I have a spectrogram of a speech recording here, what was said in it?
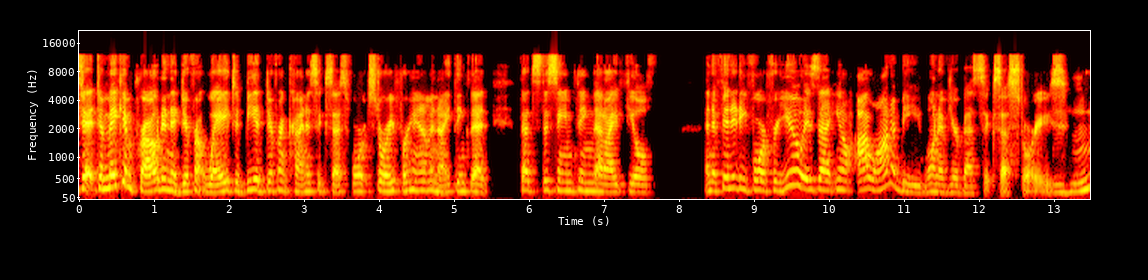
to, to make him proud in a different way, to be a different kind of success for, story for him. And I think that that's the same thing that I feel an affinity for for you is that you know I want to be one of your best success stories. Mm-hmm.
